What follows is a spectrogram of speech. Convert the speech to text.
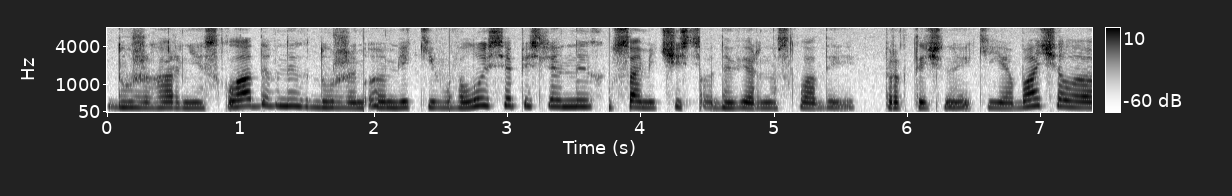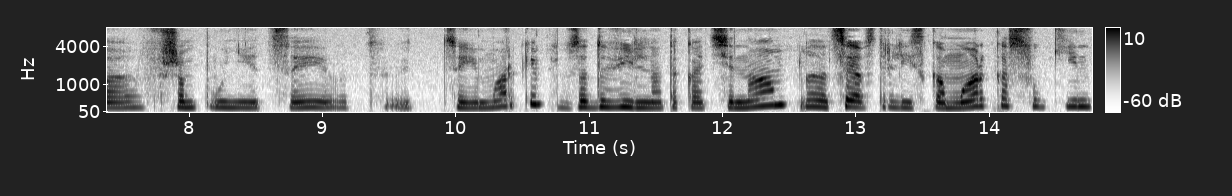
дуже гарні склади в них, дуже м'які волосся після них. Самі чисті, мабуть, склади, практично, які я бачила в шампуні, це от від цієї марки. Задовільна така ціна. Це австралійська марка Сукін.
